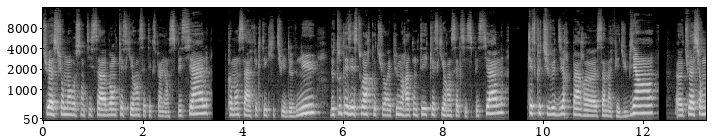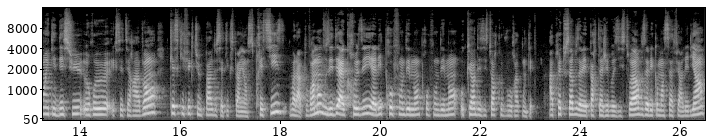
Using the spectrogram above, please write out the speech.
tu as sûrement ressenti ça avant, qu'est-ce qui rend cette expérience spéciale, comment ça a affecté qui tu es devenu, de toutes les histoires que tu aurais pu me raconter, qu'est-ce qui rend celle-ci spéciale, Qu'est-ce que tu veux dire par euh, ça m'a fait du bien euh, Tu as sûrement été déçu, heureux, etc. avant. Qu'est-ce qui fait que tu me parles de cette expérience précise? Voilà, pour vraiment vous aider à creuser et aller profondément, profondément au cœur des histoires que vous racontez. Après tout ça, vous avez partagé vos histoires, vous avez commencé à faire les liens.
